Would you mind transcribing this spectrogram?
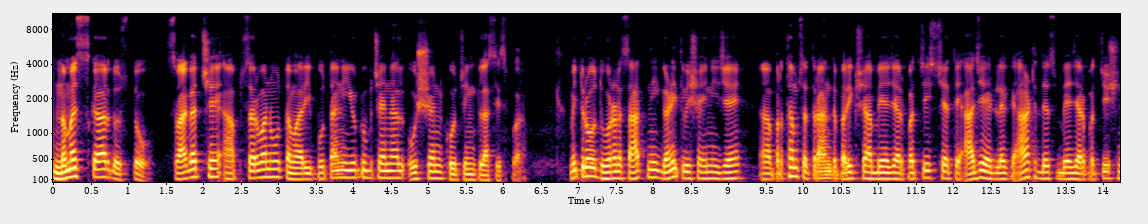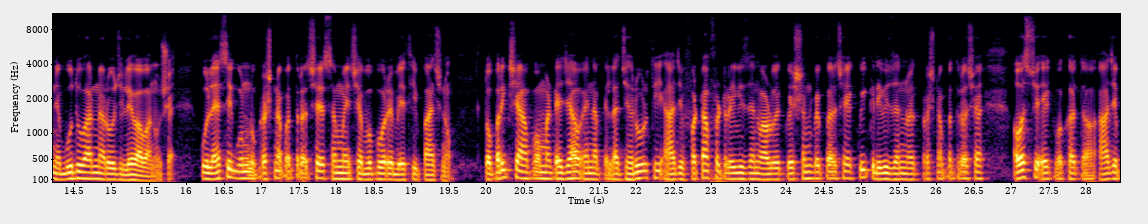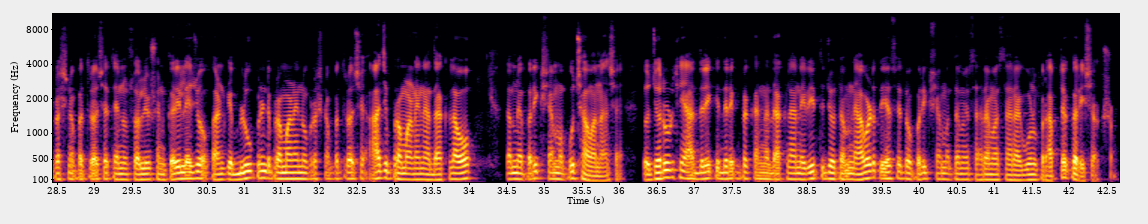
નમસ્કાર દોસ્તો, સ્વાગત છે આપ સર્વનું તમારી પોતાની YouTube channel ocean coaching classes પર. મિત્રો, ધોરણ સાતની ગણિત વિષયની જે પ્રથમ સત્રાંત પરીક્ષા બે હજાર પચીસ છે તે આજે એટલે કે આઠ દસ બે હજાર પચીસને બુધવારના રોજ લેવાવાનું છે. કુલ એંસી ગુણનું પ્રશ્નપત્ર છે, સમય છે બપોરે બેથી પાંચનો. તો પરીક્ષા આપવા માટે જાઓ. એના પહેલાં જરૂરથી આ જે ફટાફટ રિવિઝનવાળું એક ક્વેશ્ચન પેપર છે. ક્વિક રિવિઝનનો એક પ્રશ્નપત્ર છે. અવશ્ય એક વખત આ જે પ્રશ્નપત્ર છે તેનું સોલ્યુશન કરી લેજો. કારણ કે બ્લુ પ્રિન્ટ પ્રમાણેનું પ્રશ્નપત્ર છે. આ જ પ્રમાણેના દાખલાઓ તમને પરીક્ષામાં પૂછાવાના છે. તો જરૂરથી આ દરેકે દરેક પ્રકારના દાખલાની રીત જો તમને આવડતી હશે તો પરીક્ષામાં તમે સારામાં સારા ગુણ પ્રાપ્ત કરી શકશો.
